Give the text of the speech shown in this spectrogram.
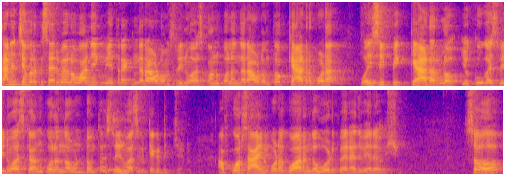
కానీ చివరికి సర్వేలో వాణికి వ్యతిరేకంగా రావడం శ్రీనివాస్కి అనుకూలంగా రావడంతో క్యాడర్ కూడా వైసీపీ క్యాడర్లో ఎక్కువగా శ్రీనివాస్కి అనుకూలంగా ఉండడంతో శ్రీనివాస్కి టికెట్ ఇచ్చారు. కోర్స్ ఆయన కూడా ఘోరంగా ఓడిపోయారు. అది వేరే విషయం. సో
